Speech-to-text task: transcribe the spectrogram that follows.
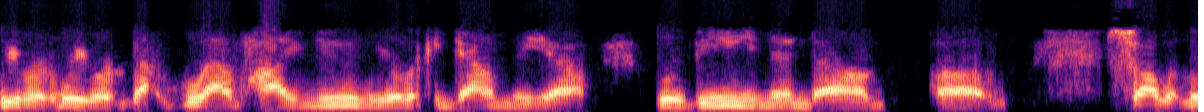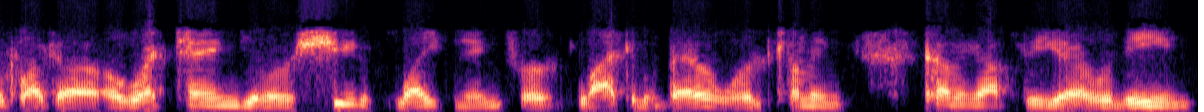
we were we were about around high noon. We were looking down the uh, ravine and um, um, saw what looked like a, a rectangular sheet of lightning, for lack of a better word, coming coming up the uh, ravine.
